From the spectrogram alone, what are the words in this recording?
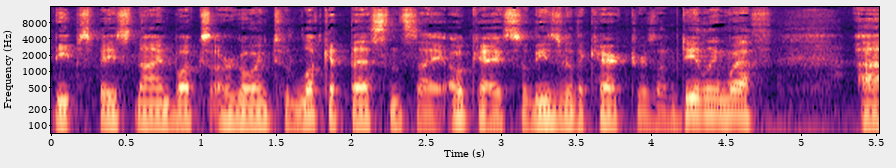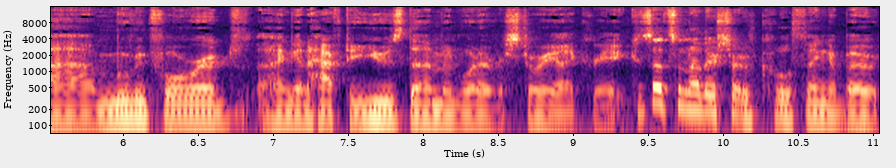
Deep Space Nine books are going to look at this and say, okay, so these are the characters I'm dealing with. Uh, moving forward, I'm going to have to use them in whatever story I create. Because that's another sort of cool thing about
